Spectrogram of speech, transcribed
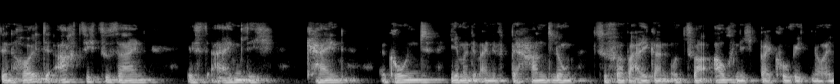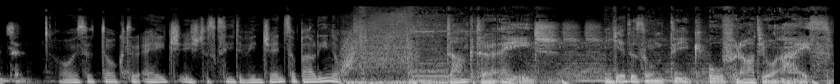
Denn heute 80 zu sein, ist eigentlich kein Grund, jemandem eine Behandlung zu verweigern. Und zwar auch nicht bei Covid-19. Unser Dr. H ist das der Vincenzo Paulino. Dr. H. Jeden Sonntag auf Radio 1.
